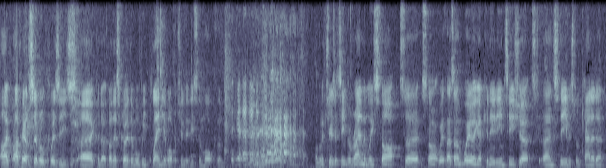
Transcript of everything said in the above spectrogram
I've, I've heard several quizzes uh, conducted by this crowd. There will be plenty of opportunities to mock them. I'm going to choose a team to randomly start uh, start with. As I'm wearing a Canadian T-shirt and Steve is from Canada,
